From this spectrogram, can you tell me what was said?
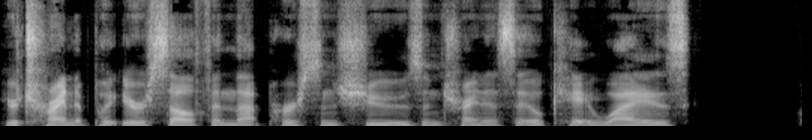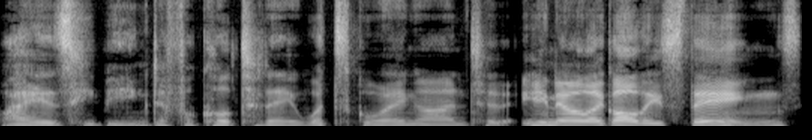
you're trying to put yourself in that person's shoes and trying to say okay why is why is he being difficult today? What's going on today? You know like all these things.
